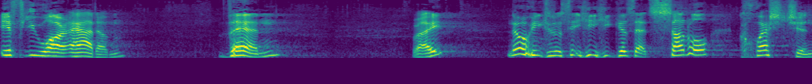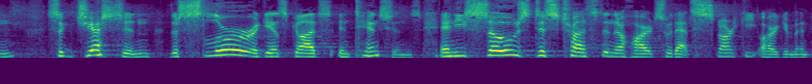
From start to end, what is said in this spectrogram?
if you are Adam, then, right? No, he gives, he, he gives that subtle question, suggestion, the slur against God's intentions, and he sows distrust in their hearts with that snarky argument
